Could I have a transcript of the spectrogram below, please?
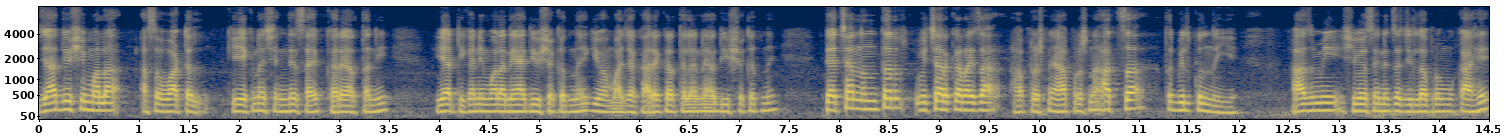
ज्या दिवशी मला असं वाटेल की एकनाथ शिंदे साहेब खऱ्या अर्थाने या ठिकाणी मला न्याय देऊ शकत नाही किंवा माझ्या कार्यकर्त्याला न्याय देऊ शकत नाही. त्याच्यानंतर विचार करायचा हा प्रश्न आहे. हा प्रश्न आजचा तर बिलकुल नाही आहे आज मी शिवसेनेचा जिल्हाप्रमुख आहे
